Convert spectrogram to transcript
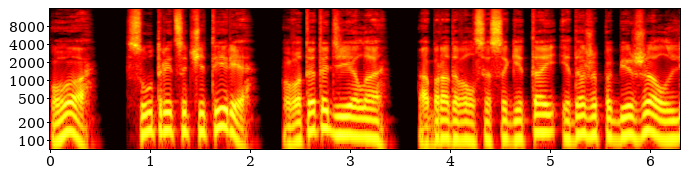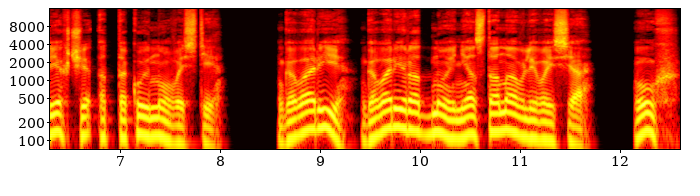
«О, Су-34, вот это дело», — обрадовался Сагитай и даже побежал легче от такой новости. «Говори, говори, родной, не останавливайся. Ух!»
